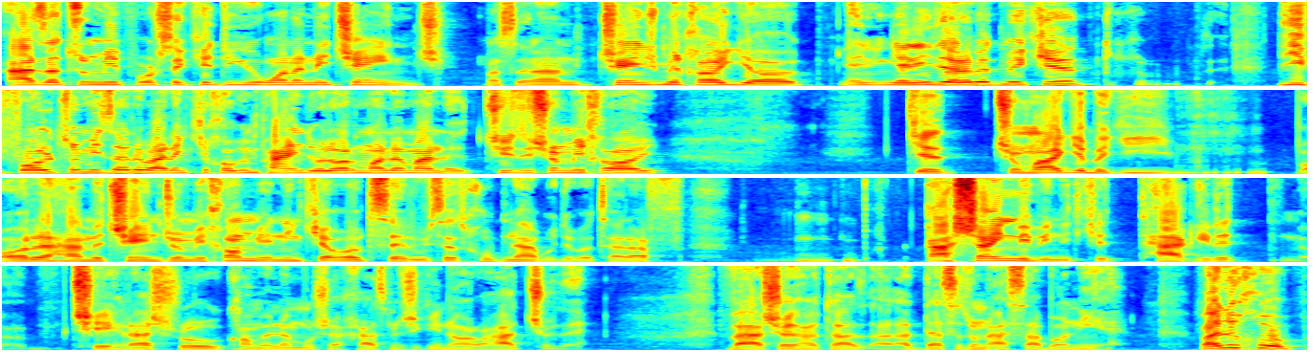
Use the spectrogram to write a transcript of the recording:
ازتون می‌پرسه که do you want any change مثلا چنج می‌خوای یا یعنی, یعنی داره بهت میگه که دیفالت رو می‌ذاره برای اینکه خب این 5 دلار مال منه. چیزیشو می‌خوای؟ که شما اگه بگی آره همه چنج رو می‌خوام یعنی اینکه آقا سرویست خوب نبوده. با طرف قشنگ می‌بینید که تغییر چهرش رو کاملا مشخص میشه که ناراحت شده و شاید حتی از دستتون عصبانیه. ولی خب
